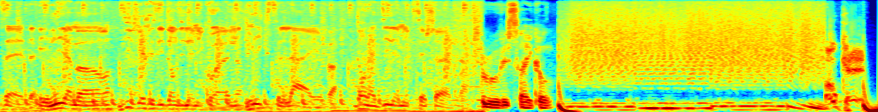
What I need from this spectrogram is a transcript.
DRZ et Niamor, DJ résident Dynamic One, mix live dans la Dynamic Session. Groovy Cycle. Okay.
